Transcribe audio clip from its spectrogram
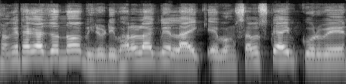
সঙ্গে থাকার জন্য। ভিডিওটি ভালো লাগলে লাইক এবং সাবস্ক্রাইব করবেন।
